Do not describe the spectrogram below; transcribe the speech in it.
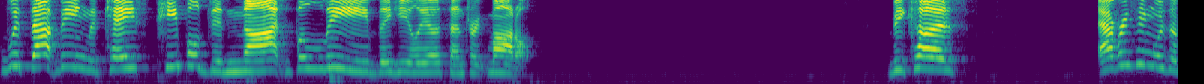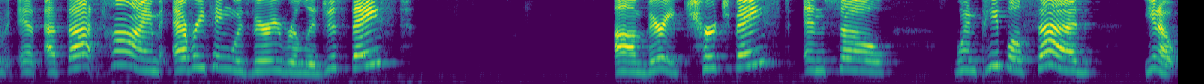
with that being the case, people did not believe the heliocentric model. because everything was at, at that time everything was very religious based um, very church based and so when people said you know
